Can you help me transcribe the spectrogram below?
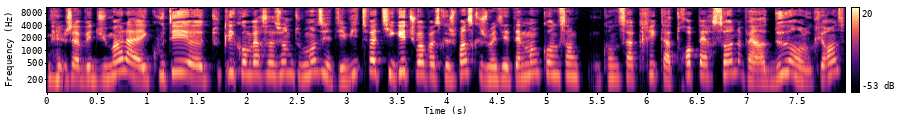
j'avais du mal à écouter euh, toutes les conversations de tout le monde. J'étais vite fatiguée, tu vois, parce que je pense que je m'étais tellement consacrée qu'à trois personnes, enfin à deux en l'occurrence,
